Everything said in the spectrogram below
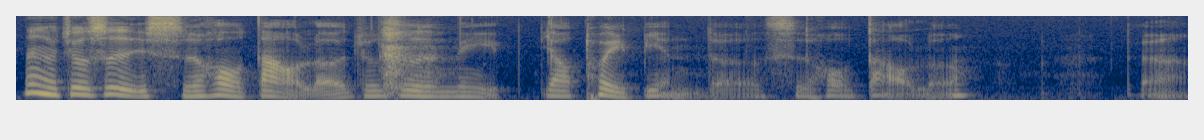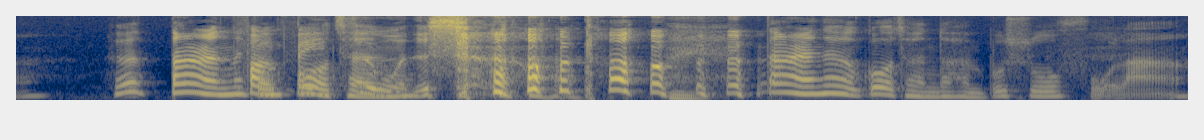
那个就是时候到了，就是你要蜕变的时候到了，对啊。可是当然，那个过程我的时候，当然那个过程都很不舒服啦，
